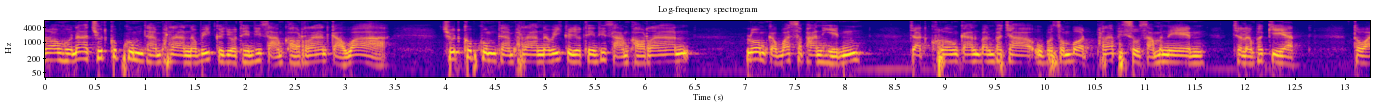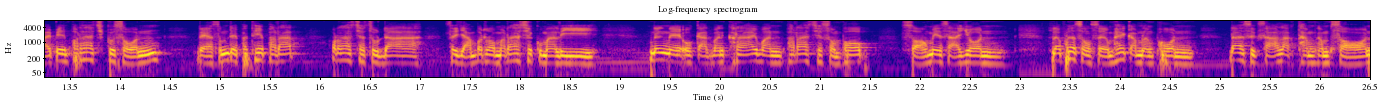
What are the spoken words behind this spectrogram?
รองหัวหน้าชุดควบคุมฐานพรานนาวิกโยธินที่ 3 เขาร้านกล่าวว่า ชุดควบคุมฐานพรานนวิกโยธินที่ 3 เขาร้าน ร่วมกับวัดสะพานหิน จัดโครงการบรรพชาอุปสมบทพระภิกษุสามเณรเฉลิมพระเกียรติ ถวายเป็นพระราชกุศล แด่สมเด็จพระเทพรัตนราชสุดา สยามบรมราชกุมารี เนื่องในโอกาสวันคล้ายวันพระราชสมภพ 2 เมษายน และเพื่อส่งเสริมให้กำลังพล ได้ศึกษาหลักธรรมคำสอน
